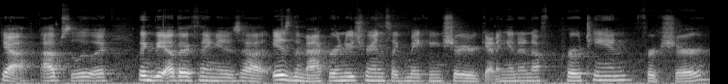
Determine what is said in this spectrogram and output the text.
Yeah, absolutely. I think the other thing is uh, is the macronutrients, like making sure you're getting in enough protein for sure.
